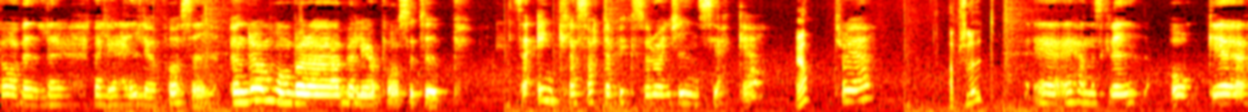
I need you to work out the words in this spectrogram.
Vad väljer, väljer ha på sig? Undrar om hon bara väljer på sig typ så enkla svarta byxor och en jeansjacka. Ja, Tror jag. absolut. eh, är hennes grej. Och eh,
